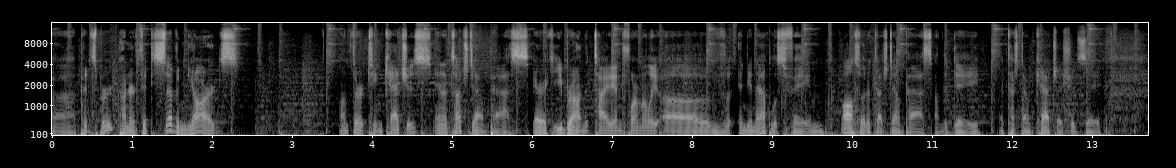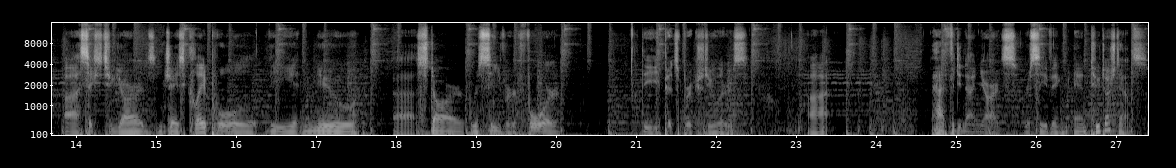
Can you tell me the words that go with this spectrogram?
uh, Pittsburgh, 157 yards on 13 catches and a touchdown pass. Eric Ebron, the tight end formerly of Indianapolis fame, also had a touchdown pass on the day, a touchdown catch, I should say, uh, 62 yards. And Chase Claypool, the new uh, star receiver for the Pittsburgh Steelers, uh, had 59 yards receiving and two touchdowns.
